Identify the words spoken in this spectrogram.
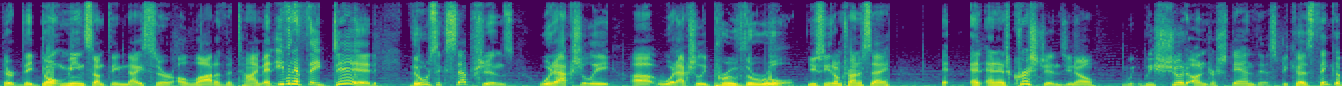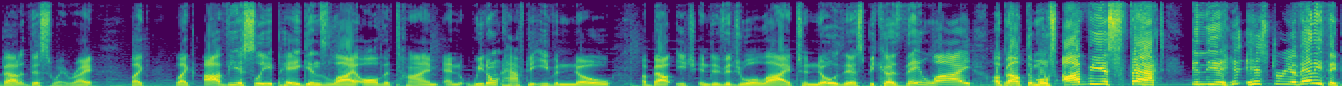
They're, they do not mean something nicer a lot of the time. And even if they did, those exceptions would actually uh, would actually prove the rule. You see what I'm trying to say? And, and, and as Christians, you know, we, we should understand this because think about it this way, right? Like like, obviously, pagans lie all the time, and we don't have to even know about each individual lie to know this because they lie about the most obvious fact in the hi history of anything.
